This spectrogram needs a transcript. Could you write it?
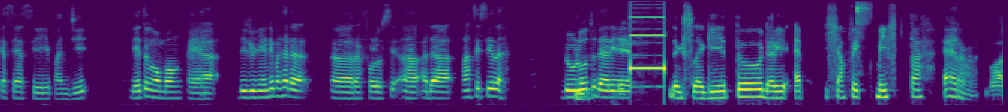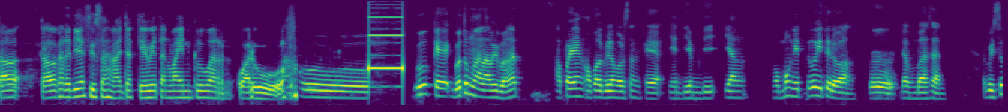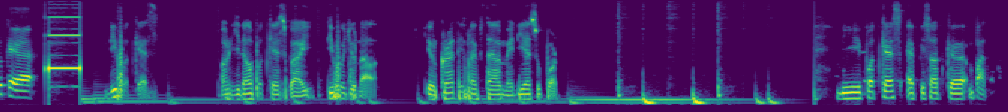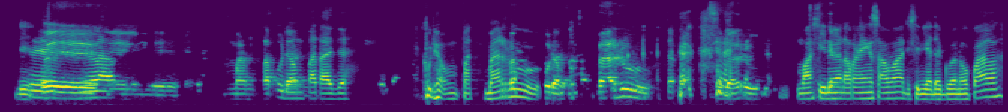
podcastnya si Panji. Dia tuh ngomong kayak di dunia ini pasti ada eh, revolusi, eh, ada transisi lah. Dulu Hmm. tuh dari Next lagi itu dari Ed Syafiq Miftah R. Kalau kalau kata dia susah ngajak gebetan main keluar. Waduh. Oh. Gue kayak gue tuh mengalami banget apa yang Opal bilang barusan kayak yang diem di yang ngomong itu itu doang Hmm. dan pembahasan. Habis itu kayak Di podcast. Original podcast by Divo Journal. Your creative lifestyle media support. Di podcast episode keempat. Di gila. mantap. udah kan? empat aja. udah empat baru. Udah empat. baru. Si baru. Masih dengan orang yang sama. Di sini ada gua Nopal.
